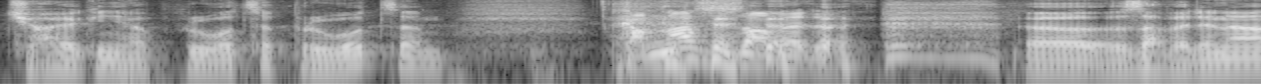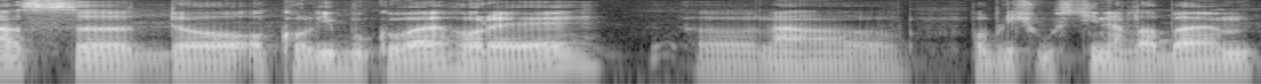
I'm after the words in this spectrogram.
Čeho je kniha Průvodce průvodcem? Kam nás zavede? Eh, zavede nás do okolí Bukové hory eh, na poblíž Ústí nad Labem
